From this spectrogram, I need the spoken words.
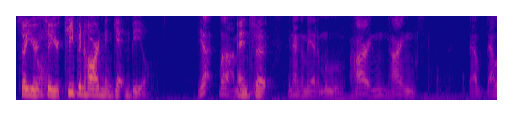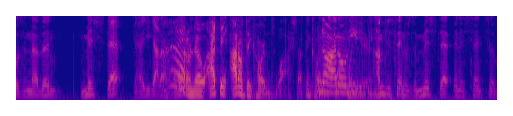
So you're so you're keeping Harden and getting Beal. Yeah, well, I mean, And so- you're not gonna be able to move Harden. Harden, that that was another misstep. Now you gotta. I don't know. I think I don't think Harden's washed. I think Harden's No, I don't either. I'm just saying it was a misstep in a sense of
